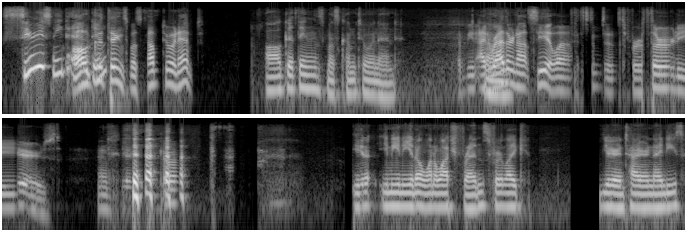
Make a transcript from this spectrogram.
Series need to end. All end. good dude. things must come to an end. All good things must come to an end. I mean, I'd Um, rather not see it like Simpsons for 30 years. You you mean you don't want to watch Friends for like your entire nineties?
